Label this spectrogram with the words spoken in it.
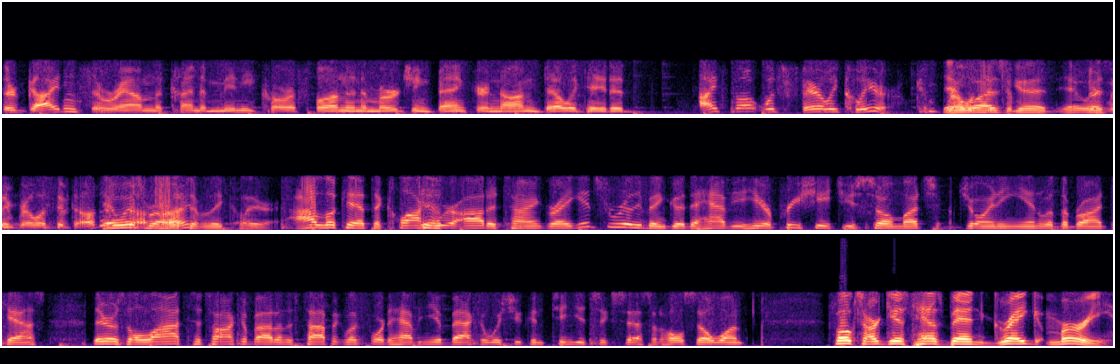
their guidance around the kind of mini correspondent, emerging banker, non-delegated, I thought was fairly clear. It was good. It was relative to other. It was stuff, relatively right? clear. I look at the clock. Yeah. We're out of time, Greg. It's really been good to have you here. Appreciate you so much joining in with the broadcast. There's a lot to talk about on this topic. Look forward to having you back. I wish you continued success at Wholesale One. Folks, our guest has been Greg Murray,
